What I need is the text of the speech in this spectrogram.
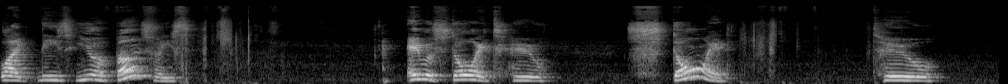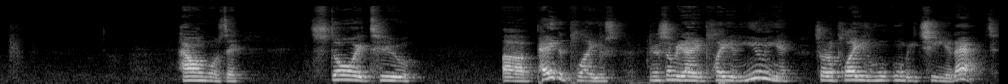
like these universities it was started to start to how I'm gonna say started to uh, pay the players and somebody had a player union so the players won't, won't be cheated out.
